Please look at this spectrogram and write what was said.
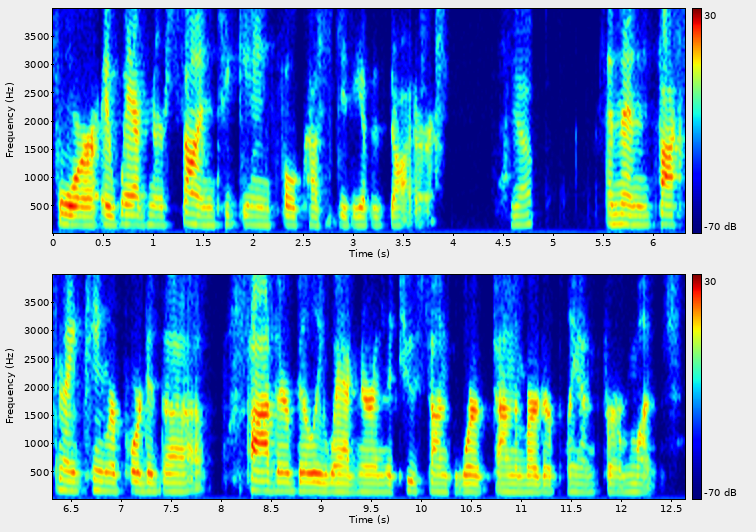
for a Wagner son to gain full custody of his daughter. Yep. And then Fox 19 reported the father, Billy Wagner, and the two sons worked on the murder plan for months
